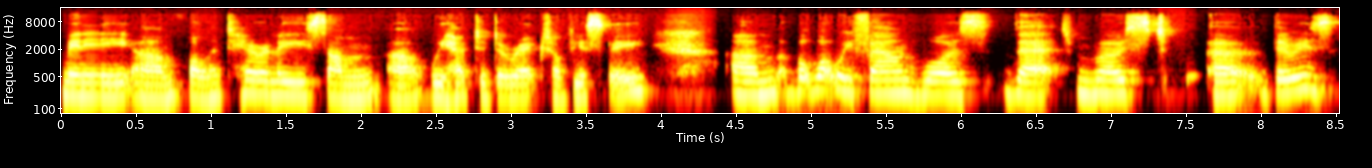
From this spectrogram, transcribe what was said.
many um, voluntarily, some uh, we had to direct, obviously. Um, but what we found was that most, uh, there is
